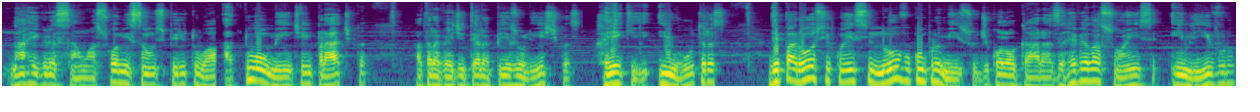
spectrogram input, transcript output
na regressão a sua missão espiritual atualmente em prática, através de terapias holísticas, reiki e outras, deparou-se com esse novo compromisso de colocar as revelações em livro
